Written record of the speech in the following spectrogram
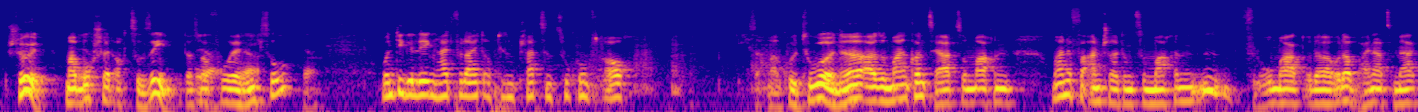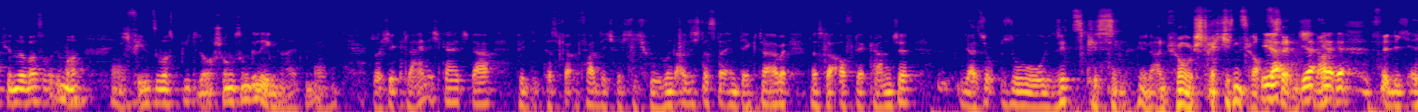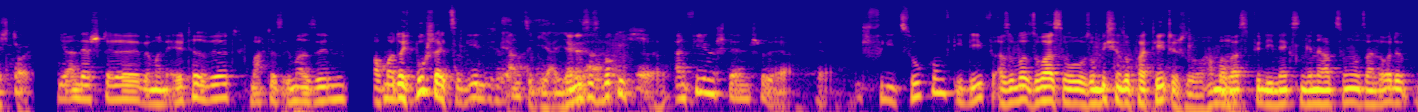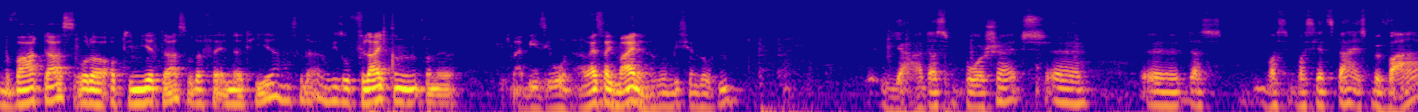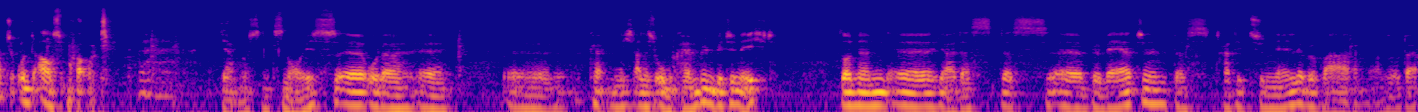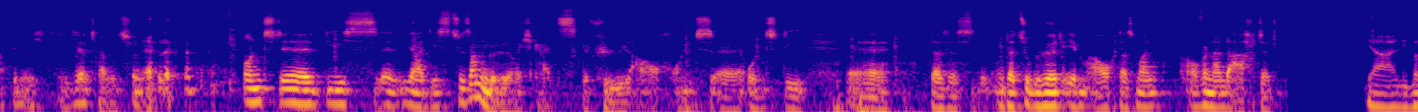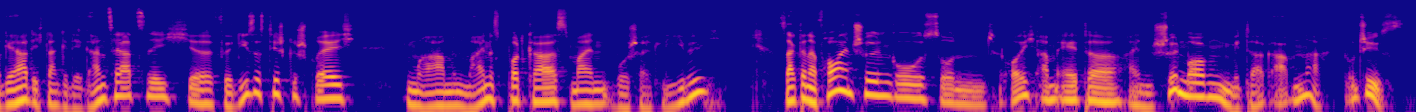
schön, mal Buchstadt auch zu sehen. Das war Ja, vorher ja. nicht so. Ja. Und die Gelegenheit vielleicht auf diesem Platz in Zukunft auch, ich sag mal Kultur, ne? also mal ein Konzert zu machen, mal eine Veranstaltung zu machen, einen Flohmarkt oder, oder Weihnachtsmärkchen oder was auch immer. Ich finde, sowas bietet auch Chancen und Gelegenheiten. Mhm. Solche Kleinigkeit da, ich, das fand ich richtig rührend, als ich das da entdeckt habe, dass da auf der Kante ja so, so Sitzkissen in Anführungsstrichen drauf Ja, sind. ja, ne? ja, ja. Finde ich echt toll. Hier an der Stelle, wenn man älter wird, macht es immer Sinn, auch mal durch Buchsteig zu gehen, sich das Ja, anzugucken. ja, ja, Denn es ist wirklich an vielen Stellen schön. Für die Zukunft, Idee, für, also sowas so, so ein bisschen so pathetisch so. Haben wir was für die nächsten Generationen und sagen, Leute, bewahrt das oder optimiert das oder verändert hier? Hast du da irgendwie so vielleicht so, so eine, ich meine Vision, aber weißt du, was ich meine? So ein bisschen so, hm? ja, das Burscheid, äh, äh, das, was, was jetzt da ist, bewahrt und ausbaut. Ja, muss nichts Neues äh, oder äh, äh, nicht alles umkrempeln, bitte nicht, sondern äh, ja, das, das äh, Bewährte, das Traditionelle bewahren. Also da bin ich sehr traditionell. Und äh, dies, äh, ja, dieses Zusammengehörigkeitsgefühl auch und, äh, und die, äh, dass es, und dazu gehört eben auch, dass man aufeinander achtet. Ja, lieber Gerhard, ich danke dir ganz herzlich für dieses Tischgespräch im Rahmen meines Podcasts Mein Burscheid liebe ich. Sag deiner Frau einen schönen Gruß und euch am Äther einen schönen Morgen, Mittag, Abend, Nacht und tschüss.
